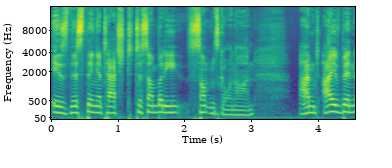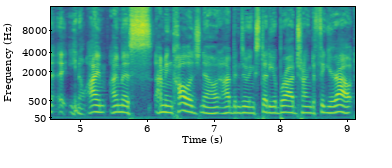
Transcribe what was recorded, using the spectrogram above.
is this thing attached to somebody? Something's going on." I'm I've been uh, you know I'm I'm a I'm in college now and I've been doing study abroad trying to figure out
